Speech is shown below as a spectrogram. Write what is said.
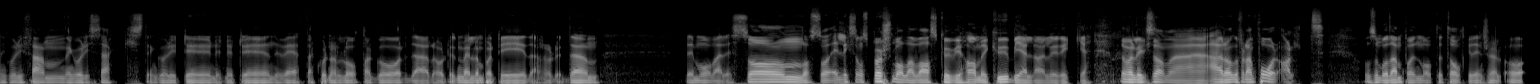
den går i fem, den går i seks, den går i dun, dun, dun. Du vet da hvordan låta går. Der har du et mellomparti, der har du den. Det må være sånn. Og så er liksom spørsmålet hva skulle vi ha med kubjella eller ikke. Det var liksom eh, For de får alt. Og så må de på en måte tolke den sjøl. Og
